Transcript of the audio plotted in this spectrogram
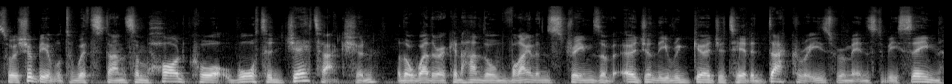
so it should be able to withstand some hardcore water jet action, although whether it can handle violent streams of urgently regurgitated daiquiris remains to be seen.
